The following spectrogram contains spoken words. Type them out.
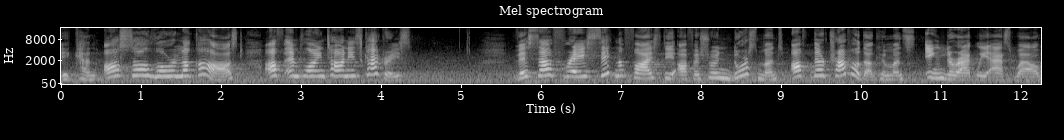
it can also lower the cost of employing Taiwanese cadres Visa Free signifies the official endorsement of their travel documents indirectly as well.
